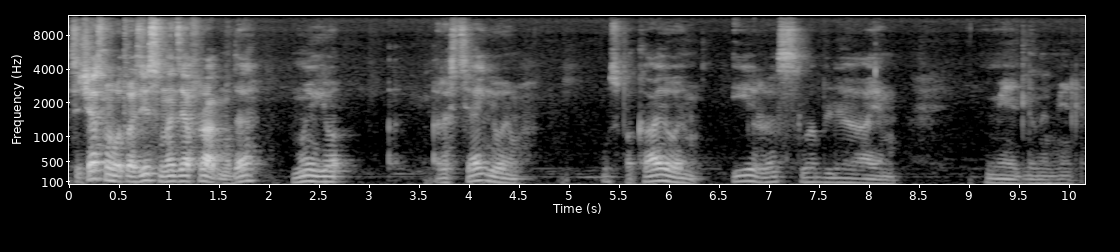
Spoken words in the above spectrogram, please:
Сейчас мы вот воздействуем на диафрагму, да? Мы ее растягиваем, успокаиваем и расслабляем. Медленно, медленно.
